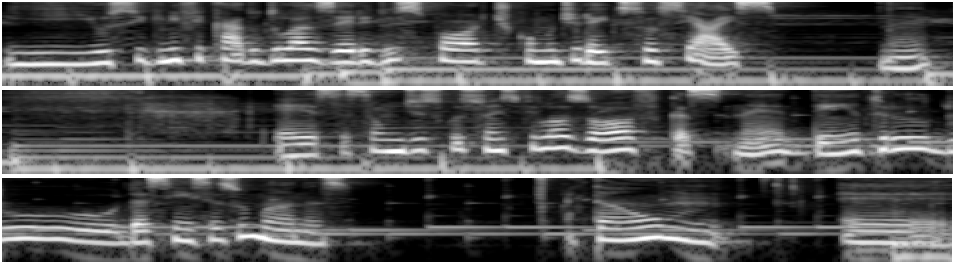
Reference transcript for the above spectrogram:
e o significado do lazer e do esporte como direitos sociais. Né? Essas são discussões filosóficas né? dentro do, das ciências humanas. Então, é,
